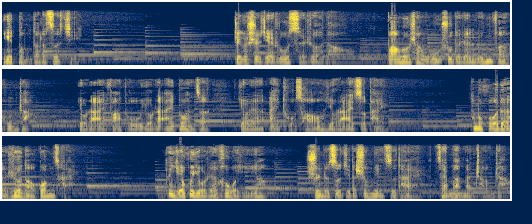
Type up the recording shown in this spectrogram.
你懂得了自己。这个世界如此热闹，网络上无数的人轮番轰炸。有人爱发图，有人爱段子，有人爱吐槽，有人爱自拍。他们活得热闹光彩，但也会有人和我一样，顺着自己的生命姿态在慢慢成长。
